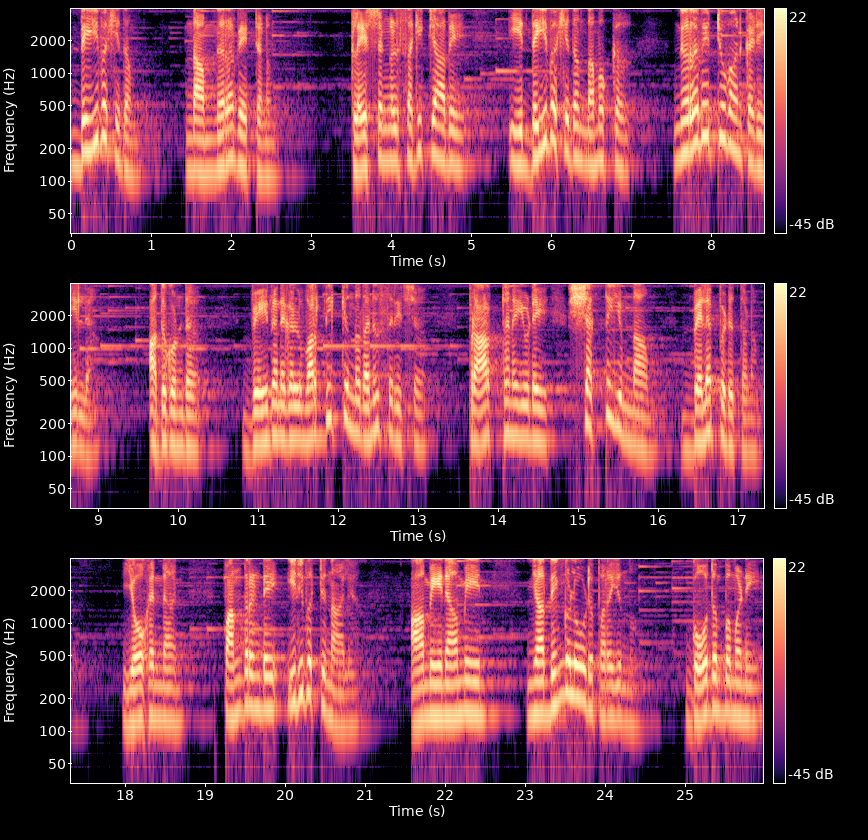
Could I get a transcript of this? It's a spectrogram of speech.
ദൈവഹിതം നാം നിറവേറ്റണം. ക്ലേശങ്ങൾ സഹിക്കാതെ ഈ ദൈവഹിതം നമുക്ക് നിറവേറ്റുവാൻ കഴിയില്ല. അതുകൊണ്ട് വേദനകൾ വർദ്ധിക്കുന്നതനുസരിച്ച് പ്രാർത്ഥനയുടെ ശക്തിയും നാം ബലപ്പെടുത്തണം. യോഹന്നാൻ പന്ത്രണ്ട് ഇരുപത്തിനാല്. ആമേൻ ആമേൻ. ഞാൻ നിങ്ങളോട് പറയുന്നു ഗോതമ്പ് മണി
